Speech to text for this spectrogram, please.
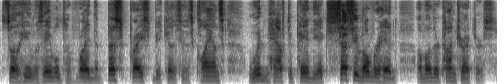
so he was able to provide the best price because his clients wouldn't have to pay the excessive overhead of other contractors.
